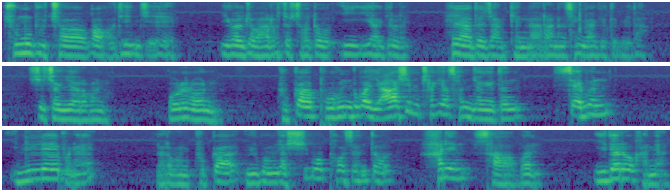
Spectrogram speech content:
주무부처가 어딘지 이걸 좀 알아서 저도 이 이야기를 해야 되지 않겠나라는 생각이 듭니다. 시청자 여러분, 오늘은 국가보훈부가 야심차게 선정했던 세븐 11의 여러분 국가 유공자 15% 할인 사업은 이대로 가면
